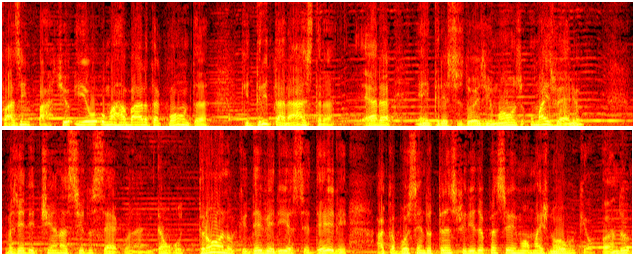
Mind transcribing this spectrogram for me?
fazem parte. E o, Mahabharata conta que Dhritarashtra era entre esses dois irmãos o mais velho, mas ele tinha nascido cego, né? Então o trono que deveria ser dele acabou sendo transferido para seu irmão mais novo, que é o Pandu.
